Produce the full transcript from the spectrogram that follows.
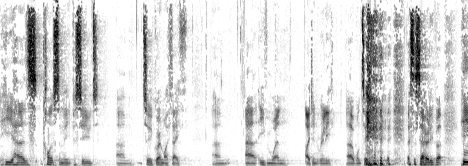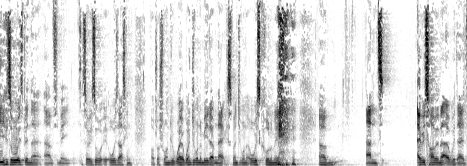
he has constantly pursued um, to grow my faith, um, uh, even when I didn't really uh, want to necessarily. But he has always been there um, for me. So he's always asking, "Oh, Josh, when do, where, when do you want to meet up next? When do you want to?" Always calling me. Um, and every time I met up with Ed,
